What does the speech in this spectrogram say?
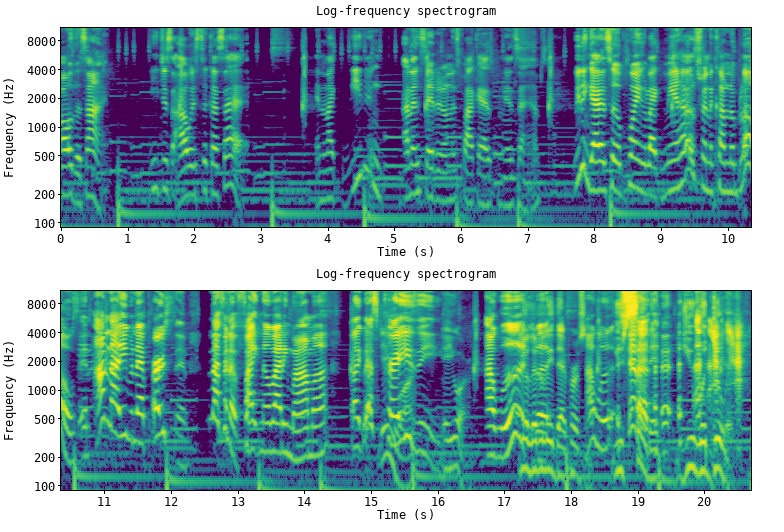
all the time. He just always took her side, and like we didn't. I didn't say that on this podcast many times. We didn't get into a point where like me and her was finna come to blows, and I'm not even that person. I'm not finna fight nobody, mama. Like that's Yeah, you crazy. Yeah, you are. I would. You're literally that person. I would. You said it. You would do it.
